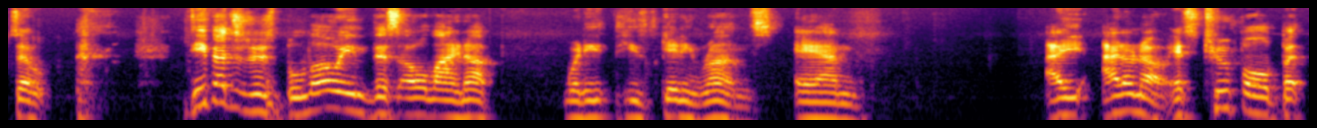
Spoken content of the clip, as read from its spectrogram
So defenses are just blowing this o line up when he, he's getting runs. And i i don't know. It's twofold but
